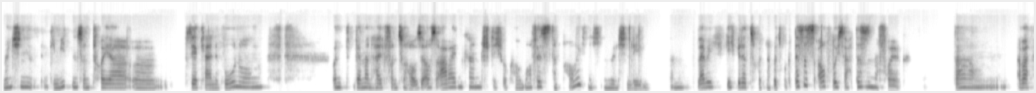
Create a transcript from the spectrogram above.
München, die Mieten sind teuer, äh, sehr kleine Wohnung. Und wenn man halt von zu Hause aus arbeiten kann, Stichwort Homeoffice, dann brauche ich nicht in München leben. Dann bleibe ich, gehe ich wieder zurück nach Würzburg. Das ist auch, wo ich sage, das ist ein Erfolg. Da, aber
